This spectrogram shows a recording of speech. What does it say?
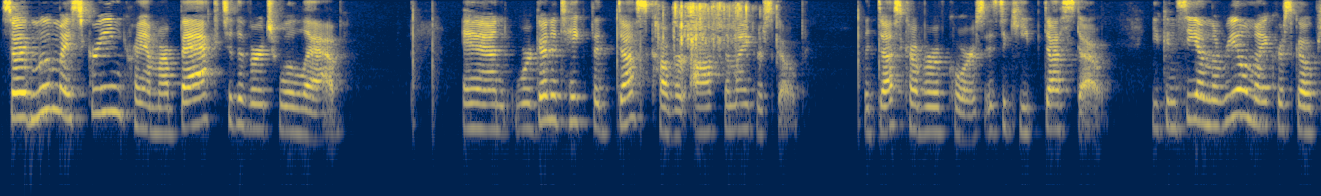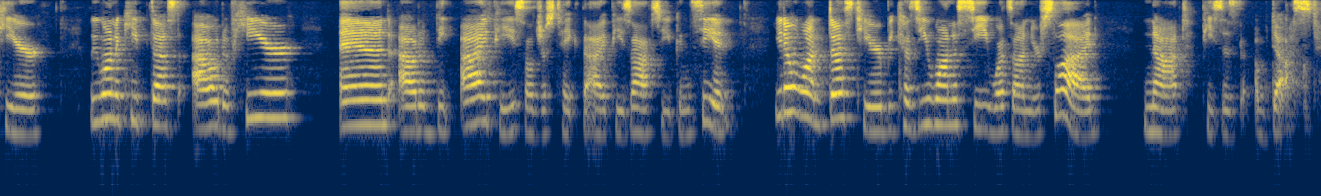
So I've moved my screen camera back to the virtual lab and we're going to take the dust cover off the microscope. The dust cover, of course, is to keep dust out. You can see on the real microscope here, we want to keep dust out of here and out of the eyepiece. I'll just take the eyepiece off so you can see it. You don't want dust here because you want to see what's on your slide, not pieces of dust.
